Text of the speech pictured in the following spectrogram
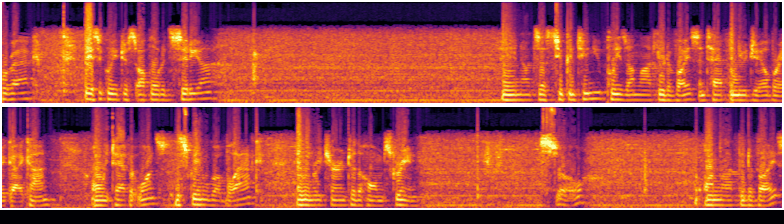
we're back. Basically, just uploaded Cydia. And now it says to continue, please unlock your device and tap the new jailbreak icon. Only tap it once, the screen will go black, and then return to the home screen. So, unlock the device.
